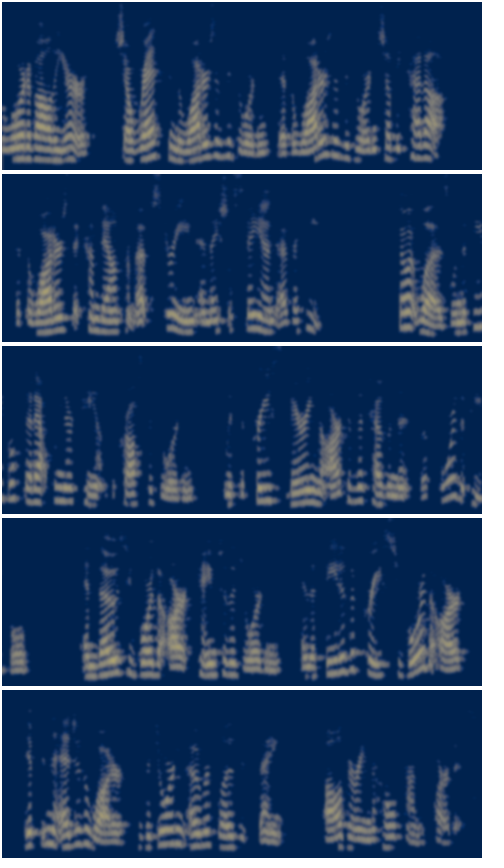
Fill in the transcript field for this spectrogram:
the Lord of all the earth, shall rest in the waters of the Jordan, that the waters of the Jordan shall be cut off, that the waters that come down from upstream, and they shall stand as a heap. So it was, when the people set out from their camp to cross the Jordan, with the priests bearing the Ark of the Covenant before the people, and those who bore the ark came to the Jordan, and the feet of the priests who bore the ark dipped in the edge of the water, for the Jordan overflows its banks, all during the whole time of harvest.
